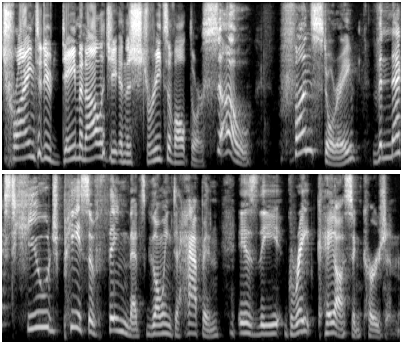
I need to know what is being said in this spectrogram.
trying to do demonology in the streets of Altdorf?" So, fun story. The next huge piece of thing that's going to happen is the Great Chaos Incursion.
